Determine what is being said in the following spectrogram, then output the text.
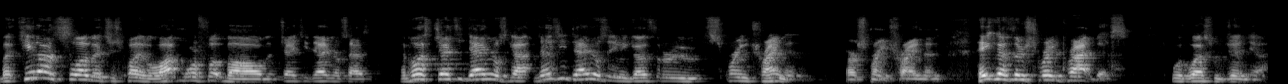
But Kedon Slovis has played a lot more football than JT Daniels has. And plus, JT Daniels got JT Daniels didn't even go through spring training or spring training. He go through spring practice with West Virginia.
